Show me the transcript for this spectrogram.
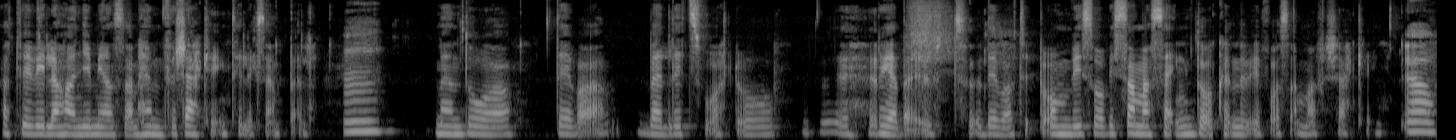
Att vi ville ha en gemensam hemförsäkring till exempel. Mm. Men då, det var väldigt svårt att eh, reda ut. Det var typ om vi sov i samma säng, då kunde vi få samma försäkring. Ja.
